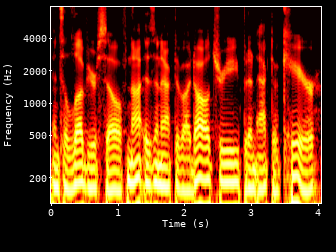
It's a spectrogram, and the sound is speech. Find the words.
and to love yourself, not as an act of idolatry, but an act of care.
